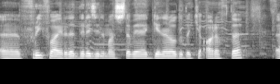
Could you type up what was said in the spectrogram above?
e, Free Fire'da dereceli maçta veya genel odadaki arafta e,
